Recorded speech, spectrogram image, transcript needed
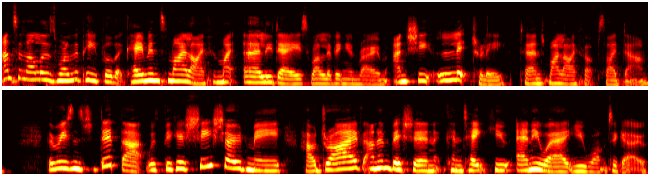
Antonella is one of the people that came into my life in my early days while living in Rome, and she literally turned my life upside down. The reason she did that was because she showed me how drive and ambition can take you anywhere you want to go.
